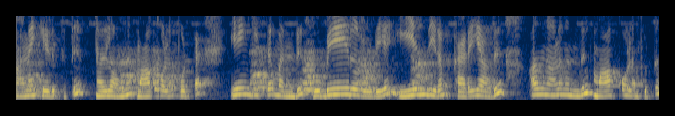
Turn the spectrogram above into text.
மனை எடுத்துகிட்டு அதில் வந்து மாக்கோளம் போட்டேன் என்கிட்ட வந்து குபேரருடைய இயந்திரம் கிடையாது. அதனால வந்து மாக்கோளம் போட்டு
